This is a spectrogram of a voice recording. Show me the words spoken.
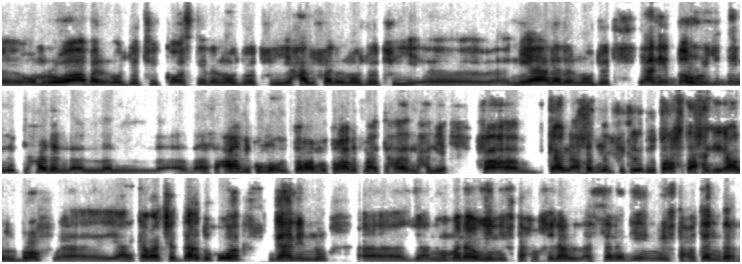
أم روابه الموجود في كوستي الموجود في حلفا الموجود في آه، نيالا الموجود يعني ضروري جدا إنه اتحاد ال- ال- ال- الاسعام يكون مترا- مترابط مع الاتحادات المحليه فكان أخذنا الفكرة دي وطرحتها حقيقة على البروف آه، يعني كمان شداد وهو قال إنه آه، يعني هم ناويين يفتحوا خلال السنة دي إنه يفتحوا tender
